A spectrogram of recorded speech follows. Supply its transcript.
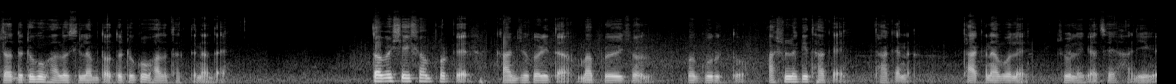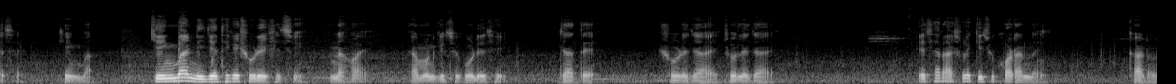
যতটুকু ভালো ছিলাম ততটুকু ভালো থাকতে না দেয়। তবে সেই সম্পর্কের কার্যকারিতা বা প্রয়োজন বা গুরুত্ব আসলে কি থাকে? থাকে না। থাকে না বলে চলে গেছে, হারিয়ে গেছে, কিংবা কিংবা নিজে থেকে সরে এসেছি, না হয় এমন কিছু করেছি যাতে সরে যায়, চলে যায়। এছাড়া আসলে কিছু করার নাই। কারণ,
